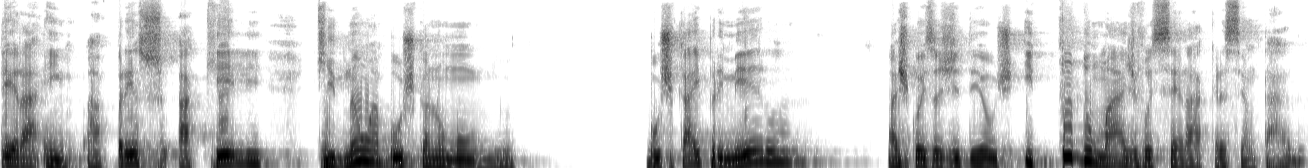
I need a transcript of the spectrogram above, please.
terá em apreço aquele que não a busca no mundo. Buscai primeiro as coisas de Deus e tudo mais vos será acrescentado.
